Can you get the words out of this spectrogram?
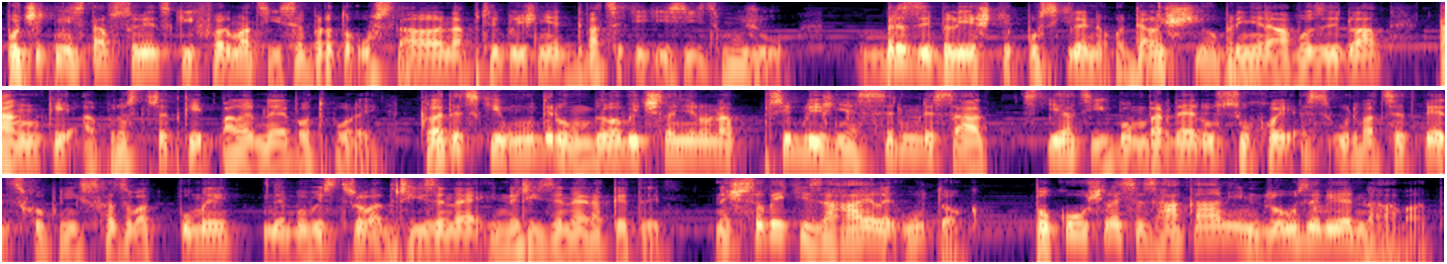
Početní stav sovětských formací se proto ustálil na přibližně 20 tisíc mužů. Brzy byly ještě posíleny o další obrněná vozidla, tanky a prostředky palebné podpory. K leteckým úderům bylo vyčleněno na přibližně 70 stíhacích bombardérů Suchoj Su-25 schopných schazovat pumy nebo vystřelovat řízené i neřízené rakety. Než Sověti zahájili útok, pokoušeli se s Hakáným dlouze vyjednávat.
